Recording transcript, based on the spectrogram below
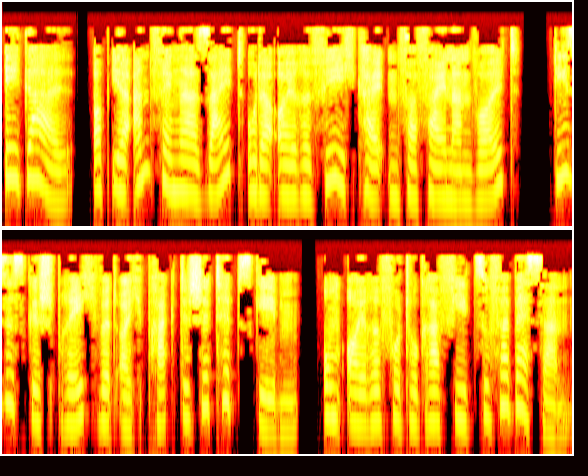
Egal, ob ihr Anfänger seid oder eure Fähigkeiten verfeinern wollt, dieses Gespräch wird euch praktische Tipps geben, um eure Fotografie zu verbessern.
